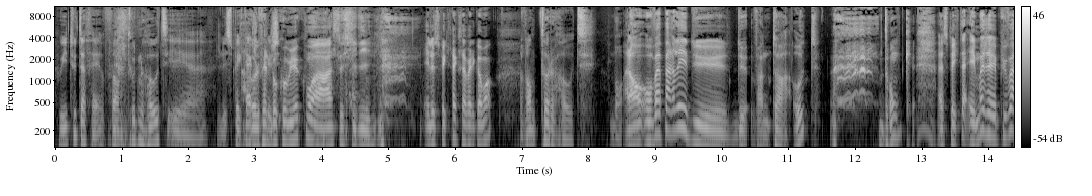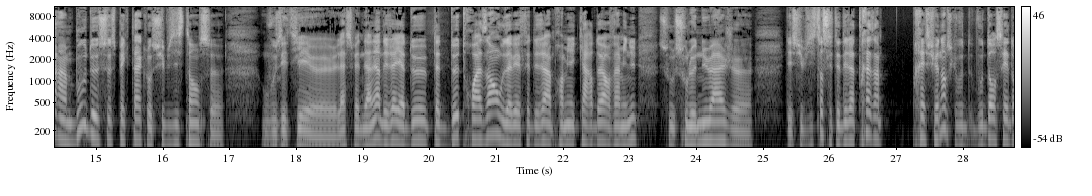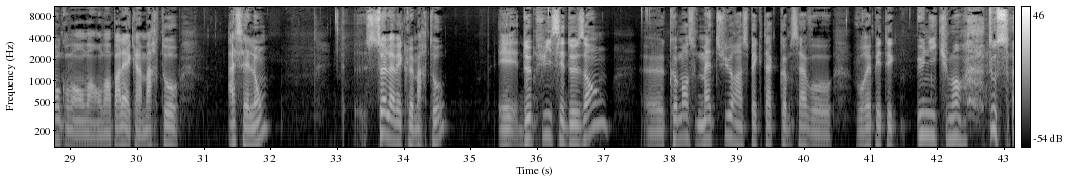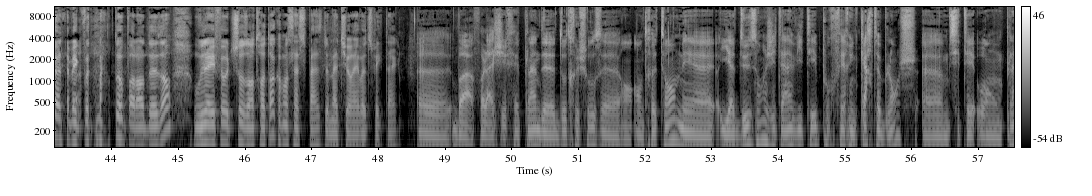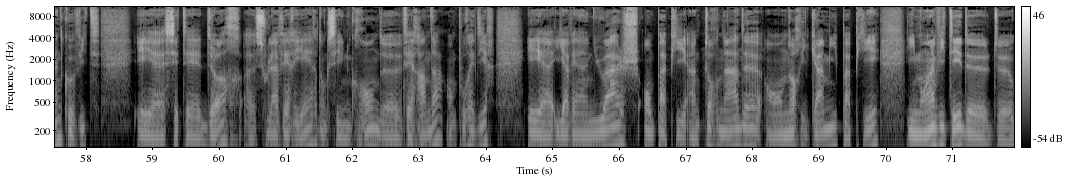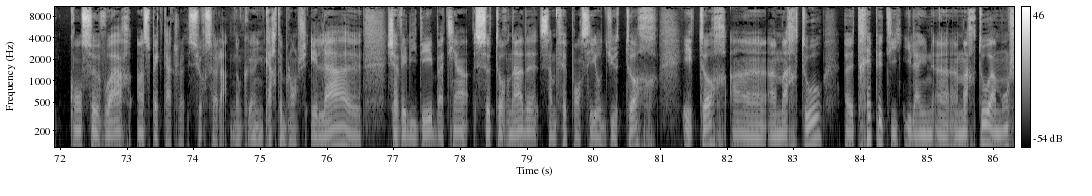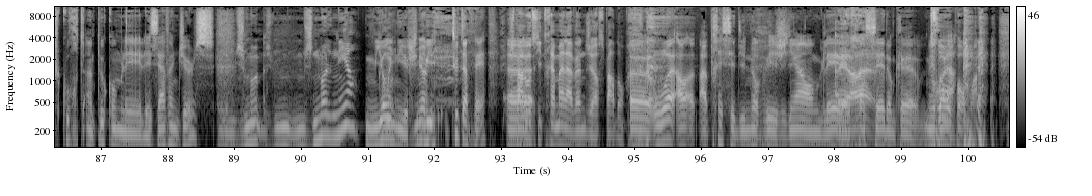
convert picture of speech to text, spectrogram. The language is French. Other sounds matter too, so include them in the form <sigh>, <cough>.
Oui, tout à fait. Van Toornhout et euh, le spectacle. Ah, vous le faites beaucoup mieux que moi, hein, ceci dit. <laughs> Et le spectacle s'appelle comment? Van Torhout. Bon, alors on va parler du de Van Torhout. <laughs> Donc, un spectacle. Et moi, j'avais pu voir un bout de ce spectacle aux subsistances euh, où vous étiez euh, la semaine dernière. Déjà, il y a deux, peut-être deux, trois ans, vous avez fait déjà un premier quart d'heure, 20 minutes sous sous le nuage euh, des subsistances. C'était déjà très impressionnant parce que vous vous dansez donc. On va on va on va en parler avec un marteau assez long, seul avec le marteau. Et depuis ces deux ans, euh, comment mature un spectacle comme ça? Vous répétez uniquement <laughs> tout seul avec votre marteau pendant deux ans. Vous avez fait autre chose entre temps Comment ça se passe de maturer votre spectacle? Euh, bah voilà, j'ai fait plein d'autres choses euh, en- entre temps, mais euh, il y a deux ans, j'étais invité pour faire une carte blanche. Euh, c'était en plein de Covid et euh, c'était dehors euh, sous la verrière, donc c'est une grande euh, véranda, on pourrait dire. Et il y avait un nuage en papier, un tornade en origami papier. Ils m'ont invité de, concevoir un spectacle sur cela, donc une carte blanche. Et là, j'avais l'idée, bah tiens, ce tornade, ça me fait penser au dieu Thor. Et Thor a un marteau euh, très petit. Il a une, un, un marteau à manche courte, un peu comme les, les Avengers. Mjolnir Mjolnir, Mjolnir. oui, <laughs> tout à fait. <laughs> Je parle Euh, aussi très mal Avengers, pardon. euh, <laughs> ouais, après c'est du norvégien, anglais, Ah alors français, donc euh, mais Trop voilà. pour moi.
